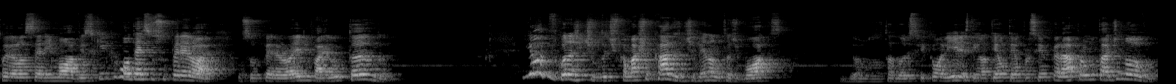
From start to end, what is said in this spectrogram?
por elas serem móveis, o que, que acontece com o super-herói? O super-herói ele vai lutando. E óbvio, quando a gente a gente fica machucado, a gente vê na luta de boxe. Os lutadores ficam ali, eles têm até um tempo para se recuperar para lutar de novo.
